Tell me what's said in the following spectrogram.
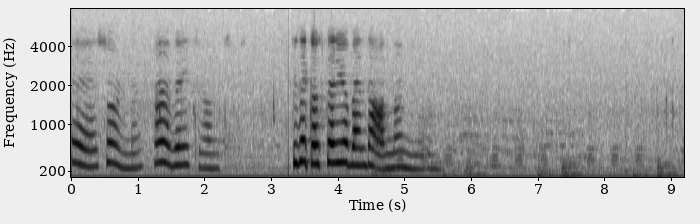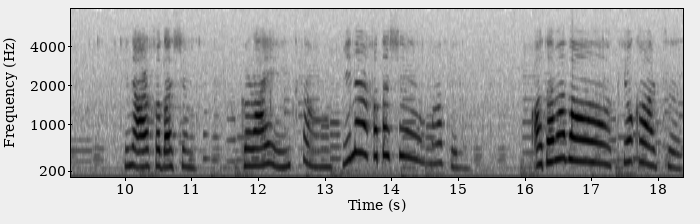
Ee, sonra? Ha, waitrant. Bize gösteriyor ben de anlamıyorum. Yine arkadaşım. Great. Yine arkadaşım. Aferin. Adama bak. Yok artık.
